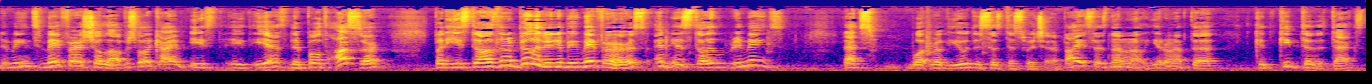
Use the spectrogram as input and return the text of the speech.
It means made for shalav shalakayim. He's he, yes, they're both usher, but he still has an ability to be made for hers, and his still remains. That's what Rav Yehuda says to switch it. Abaye says, no, no, no, you don't have to keep to the text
